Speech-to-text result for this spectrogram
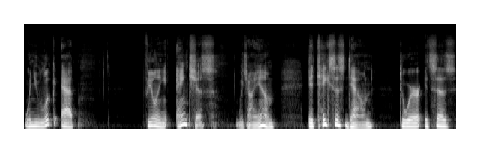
When you look at feeling anxious, which I am, it takes us down to where it says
